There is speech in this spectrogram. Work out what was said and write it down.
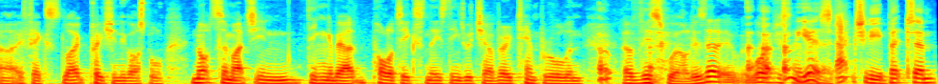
uh, effects, like preaching the gospel, not so much in thinking about politics and these things which are very temporal and Oh. of this world. Is that what Uh, you oh, say about yes, that? actually, but um,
